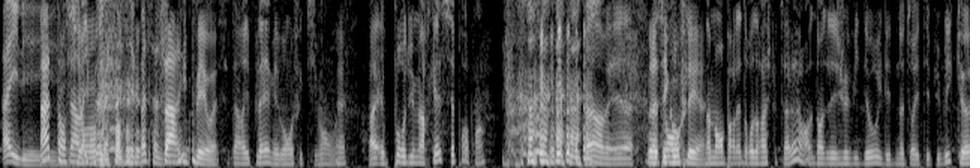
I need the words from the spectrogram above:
Ah, il est. Attention. Le passage. ça a ripé, ouais. C'est un replay, mais bon, effectivement. Ouais. ouais, pour du Marquez, c'est propre. hein. Ah non, mais, euh, Là, t'es gonflé. hein. Non, mais on parlait de road rage tout à l'heure. Dans des jeux vidéo, il est de notoriété publique que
